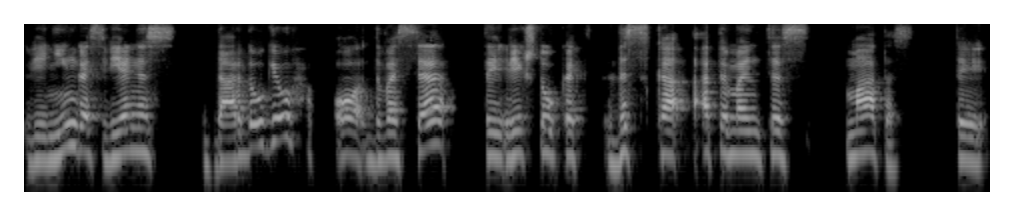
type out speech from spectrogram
vieningas vienis dar daugiau, o dvasia tai reikštų, kad viską apimantis matas. tai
